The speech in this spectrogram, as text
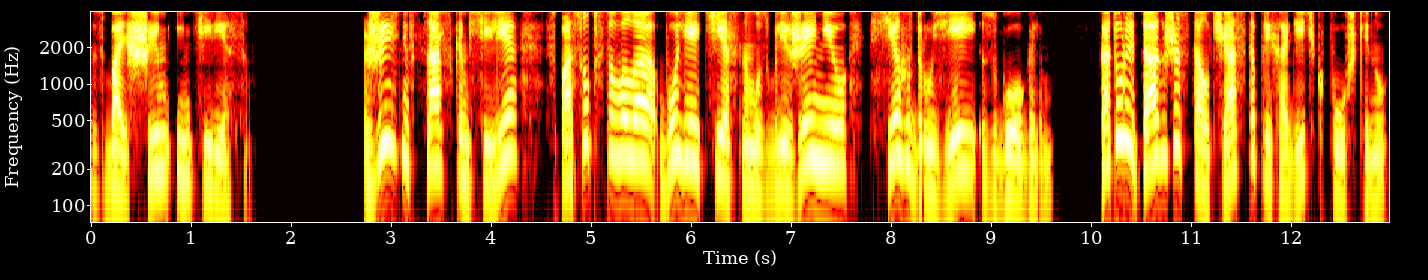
с большим интересом. Жизнь в царском селе способствовала более тесному сближению всех друзей с Гоголем, который также стал часто приходить к Пушкину,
